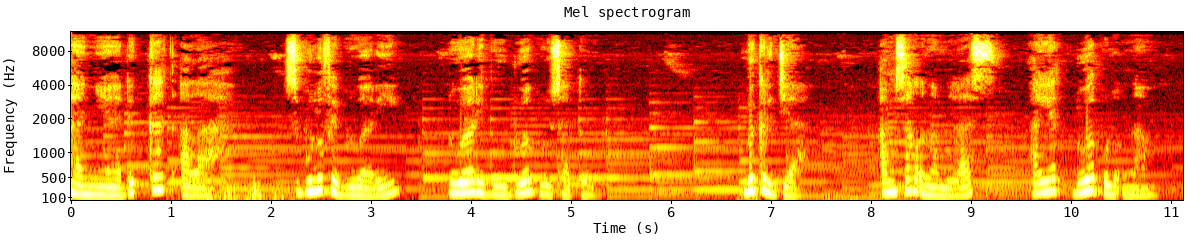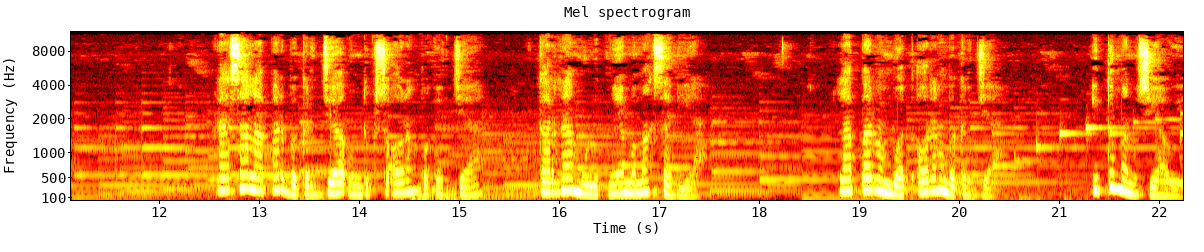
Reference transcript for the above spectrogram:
Hanya dekat Allah 10 Februari 2021 Bekerja Amsal 16 ayat 26 Rasa lapar bekerja untuk seorang pekerja karena mulutnya memaksa dia. Lapar membuat orang bekerja. Itu manusiawi.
